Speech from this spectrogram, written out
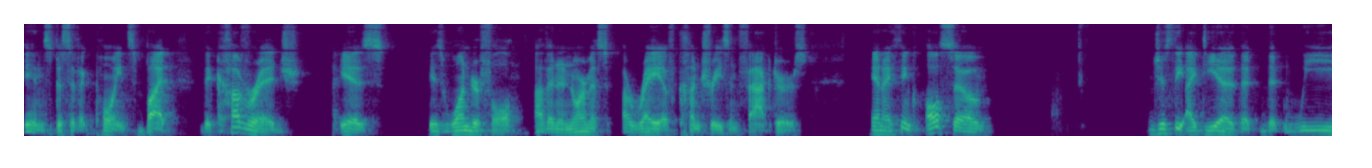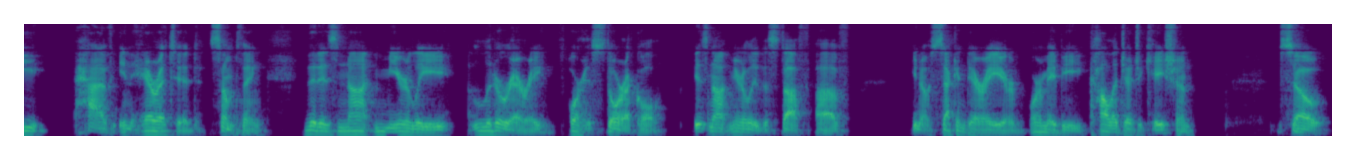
in specific points, but the coverage is is wonderful of an enormous array of countries and factors. And I think also just the idea that that we have inherited something that is not merely literary or historical, is not merely the stuff of, you know, secondary or or maybe college education. So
